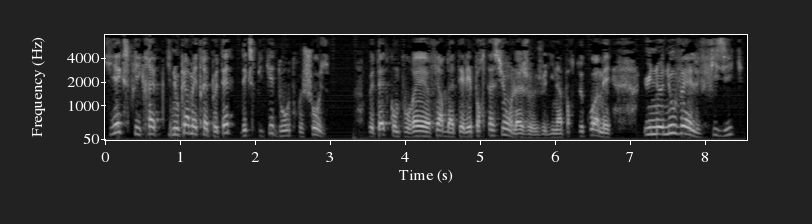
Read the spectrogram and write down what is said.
qui expliquerait, qui nous permettrait peut-être d'expliquer d'autres choses. Peut-être qu'on pourrait faire de la téléportation, là je, dis n'importe quoi, mais une nouvelle physique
